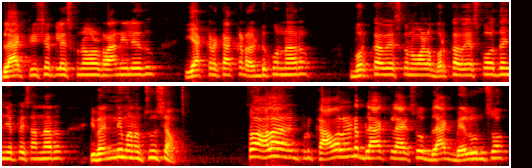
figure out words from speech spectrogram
బ్లాక్ టీషర్ట్లు వేసుకున్న వాళ్ళు రానిలేదు. ఎక్కడికక్కడ అడ్డుకున్నారు. బుర్కా వేసుకున్న వాళ్ళని బుర్కా వేసుకోవద్దని చెప్పేసి అన్నారు. ఇవన్నీ మనం చూసాం. సో అలా ఇప్పుడు కావాలంటే బ్లాక్ ఫ్లాగ్స్ బ్లాక్ బెలూన్సో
